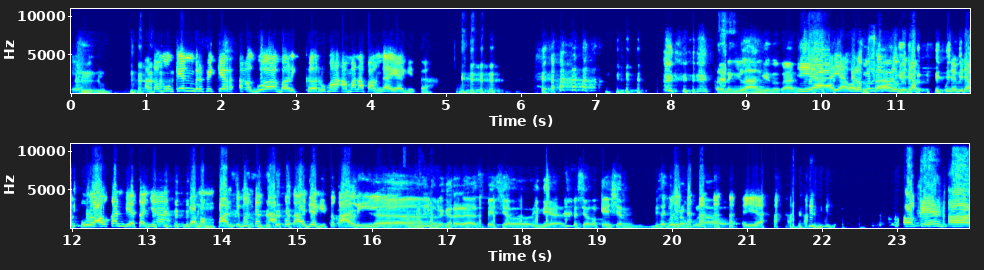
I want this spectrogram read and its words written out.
Atau mungkin berpikir gue balik ke rumah aman apa enggak ya gitu. Ada yang hilang gitu kan. Iya, ya walaupun Susah kan udah gitu. beda udah beda pulau kan biasanya nggak mempan, cuman kan takut aja gitu kali. Ya, tapi kan ada special ini ya, special occasion bisa nyebrang pulau. Iya. Oke, eh,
